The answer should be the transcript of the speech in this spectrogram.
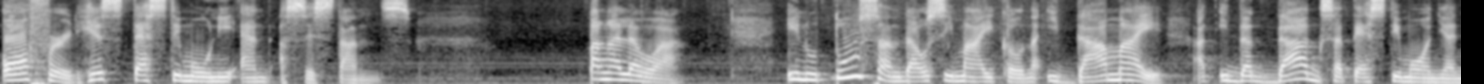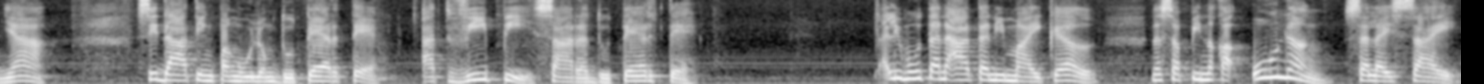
offered his testimony and assistance. Pangalawa, inutusan daw si Michael na idamay at idagdag sa testimonya niya si dating Pangulong Duterte at VP Sara Duterte. Kalimutan na ata ni Michael na sa pinakaunang salaysay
